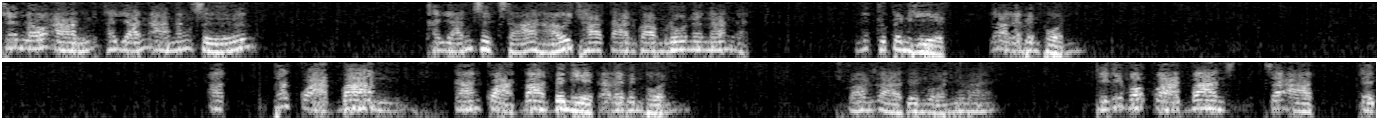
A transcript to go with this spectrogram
เช่นเราอ่านขยันอ่านหนังสือ ขยันศึกษาหาวิชาการความรู้นั้นๆนี่คือเป็นเหตุแล้วอะไรเป็นผลถ้ากวาดบ้าน การกวาดบ้านเป็นเหตุอะไรเป็นผล ความสะอาดเป็นผลใช่ไหมทีนี้พอกวาดบ้านสะอาดเสร็จ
